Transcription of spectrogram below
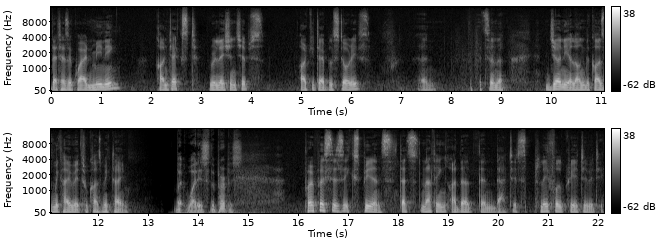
that has acquired meaning, context, relationships, archetypal stories, and it's in a journey along the cosmic highway through cosmic time. But what is the purpose? Purpose is experience. That's nothing other than that. It's playful creativity,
